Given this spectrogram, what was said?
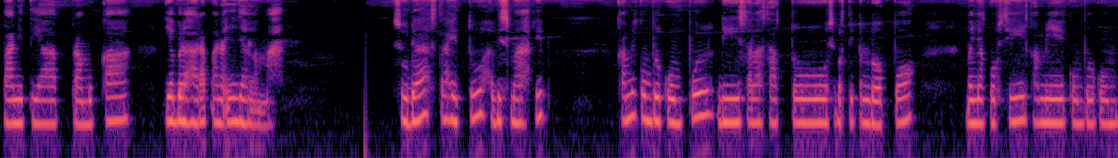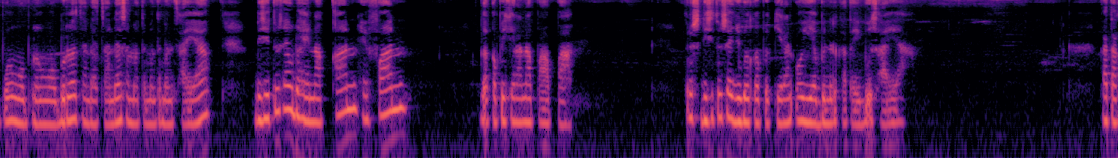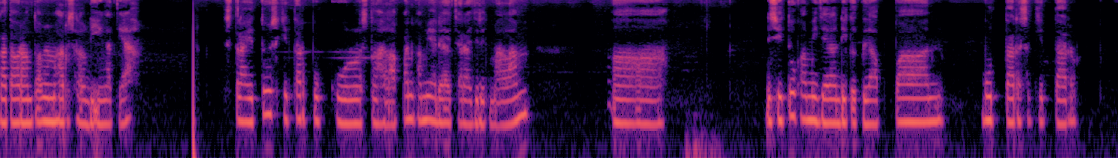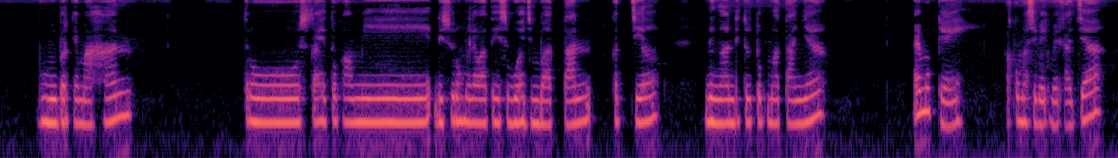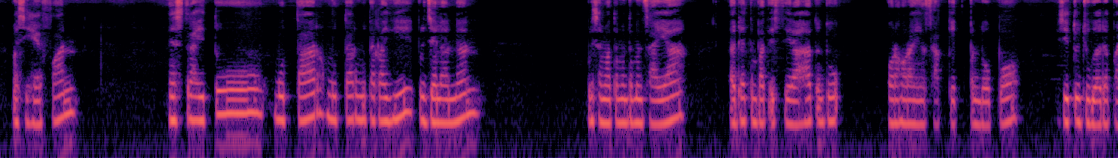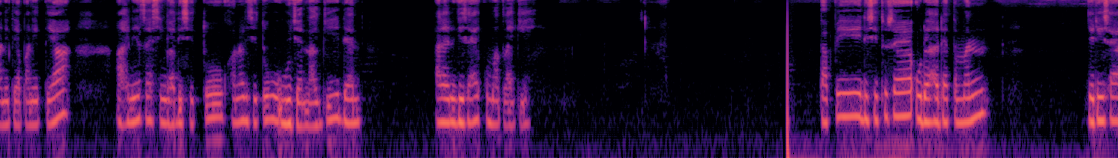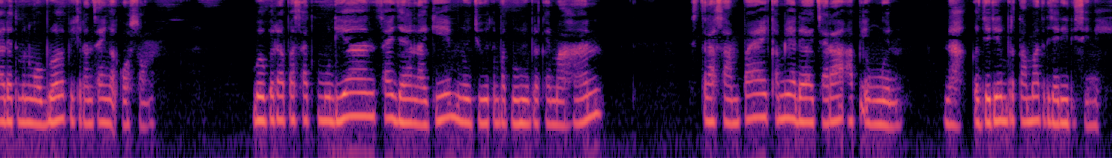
panitia pramuka, dia berharap anaknya jangan lemah. Sudah setelah itu habis maghrib, kami kumpul-kumpul di salah satu seperti pendopo, banyak kursi, kami kumpul-kumpul ngobrol-ngobrol, canda-canda sama teman-teman saya. Di situ saya udah enakan, have fun, gak kepikiran apa-apa. Terus di situ saya juga kepikiran, oh iya bener kata ibu saya Kata-kata orang tua memang harus selalu diingat ya. Setelah itu sekitar pukul setengah delapan kami ada acara jerit malam. Uh, di situ kami jalan di kegelapan, mutar sekitar bumi perkemahan. Terus setelah itu kami disuruh melewati sebuah jembatan kecil dengan ditutup matanya. I'm okay aku masih baik-baik aja masih have fun dan setelah itu mutar mutar mutar lagi perjalanan bersama teman-teman saya ada tempat istirahat untuk orang-orang yang sakit pendopo. Di situ juga ada panitia-panitia. Akhirnya saya singgah di situ karena di situ hujan lagi dan alergi saya kumat lagi. Tapi di situ saya udah ada teman jadi saya ada teman ngobrol, pikiran saya nggak kosong. Beberapa saat kemudian, saya jalan lagi menuju tempat bumi perkemahan. Setelah sampai, kami ada acara api unggun. Nah, kejadian pertama terjadi di sini.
